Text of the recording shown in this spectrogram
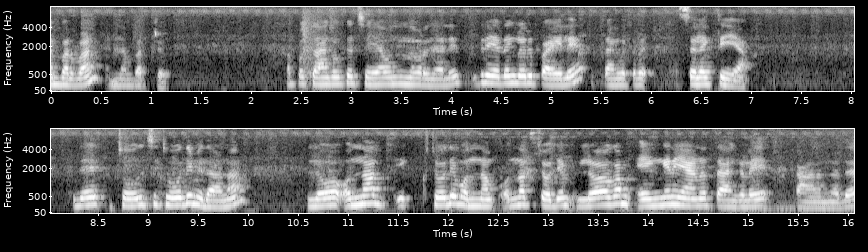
നമ്പർ വൺ നമ്പർ ടു അപ്പോൾ താങ്കൾക്ക് ചെയ്യാവുന്നതെന്ന് പറഞ്ഞാൽ ഇതിൽ ഏതെങ്കിലും ഒരു ഫയൽ താങ്കൾക്ക് സെലക്ട് ചെയ്യാം. ഇത് ചോദിച്ച ചോദ്യം ഇതാണ്. ലോ ഒന്നാം ചോദ്യം ഒന്നാം ഒന്നാമത്തെ ചോദ്യം ലോകം എങ്ങനെയാണ് താങ്കളെ കാണുന്നത്?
